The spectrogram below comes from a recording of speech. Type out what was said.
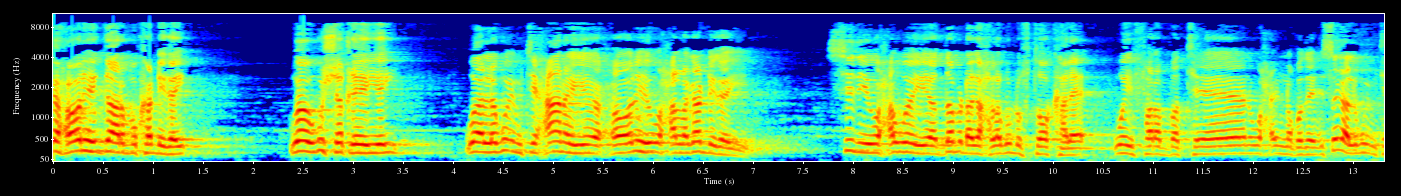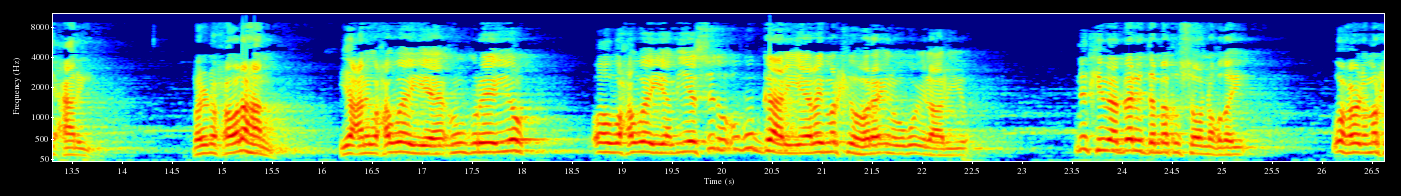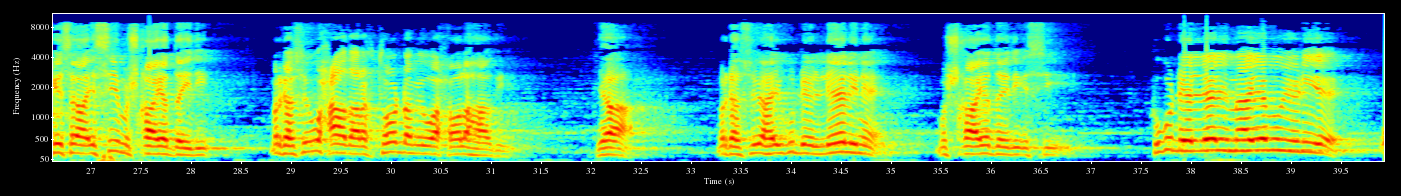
ee xoolihii gaar buu ka dhigay waa ugu shaqeeyey waa lagu imtixaanayay xoolihii waxa laga dhigay. Sidii waxa weeye dab dhagax lagu dhuftoo kale way farabateen waxay noqdeen isagaa lagu imtixaanayey bal inuu xoolahan yacni waxa weeye hungureeyo oo waxa weeye iyo siduu ugu gaar yeelay markii hore inuu ugu ilaaliyo. Ninkii baa beri dambe ku soo noqday. Wuxuu idhi markaysagaa isii mushqaayadaydii markaasuu waxaad aragtoo dhammi waa xoolahaagii yaa markaasuu ha igu dheelleeline mushqaayadaydii isii kugu dheelleeli maaye buu yidhi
